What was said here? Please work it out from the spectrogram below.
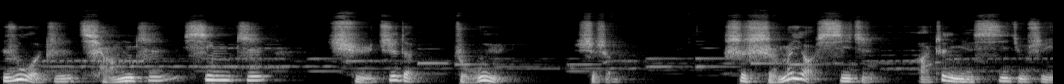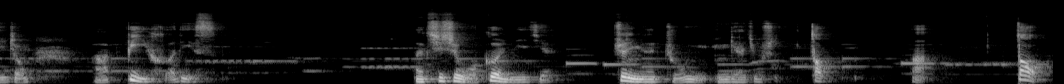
弱之、强之、兴之、取之的主语。是什么？是什么要息之啊？这里面息就是一种啊闭合的意思。那其实我个人理解，这里面的主语应该就是道啊，道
